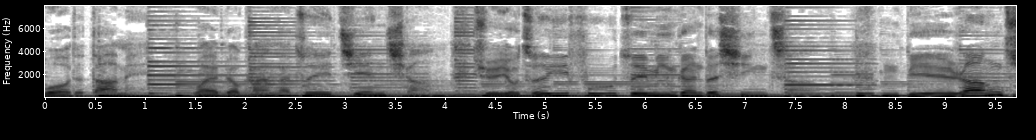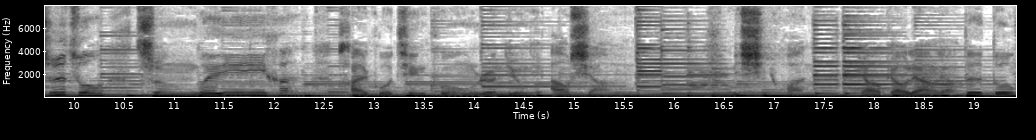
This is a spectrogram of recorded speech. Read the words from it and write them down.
我的大妹，外表看来最坚强，却有着一副最敏感的心脏。别让执着成为遗憾，海阔天空任由你翱翔。你喜欢漂漂亮亮的东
